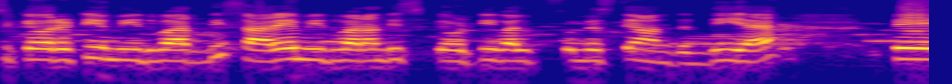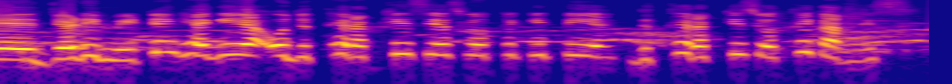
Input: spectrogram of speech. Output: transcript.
ਸਿਕਿਉਰਿਟੀ ਉਮੀਦਵਾਰ ਦੀ ਸਾਰੇ ਉਮੀਦਵਾਰਾਂ ਦੀ ਸਿਕਿਉਰਿਟੀ ਵੱਲ ਪੁਲਿਸ ਧਿਆਨ ਦਿੰਦੀ ਹੈ। ਤੇ ਜਿਹੜੀ ਮੀਟਿੰਗ ਹੈਗੀ ਹੈ ਉਹ ਜਿੱਥੇ ਰੱਖੀ ਸੀ ਅਸੀਂ ਉੱਥੇ ਕੀਤੀ ਹੈ। ਜਿੱਥੇ ਰੱਖੀ ਸੀ ਉੱਥੇ ਹੀ ਕਰਨੀ ਸੀ।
